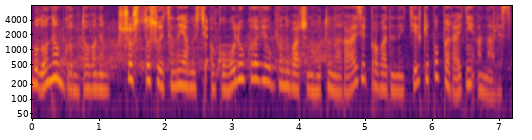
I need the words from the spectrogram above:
було необґрунтованим. Що ж стосується наявності алкоголю у крові обвинуваченого, то наразі проведений тільки попередній аналіз.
